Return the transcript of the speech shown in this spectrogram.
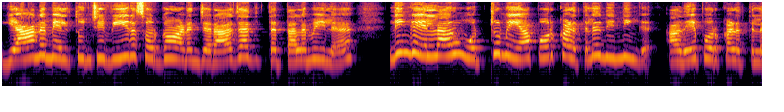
யானை மேல் துஞ்சி வீர சொர்க்கம் அடைஞ்ச ராஜாதித்தர் தலைமையில நீங்க எல்லாரும் ஒற்றுமையா போர்க்களத்துல நின்னீங்க. அதே போர்க்களத்துல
